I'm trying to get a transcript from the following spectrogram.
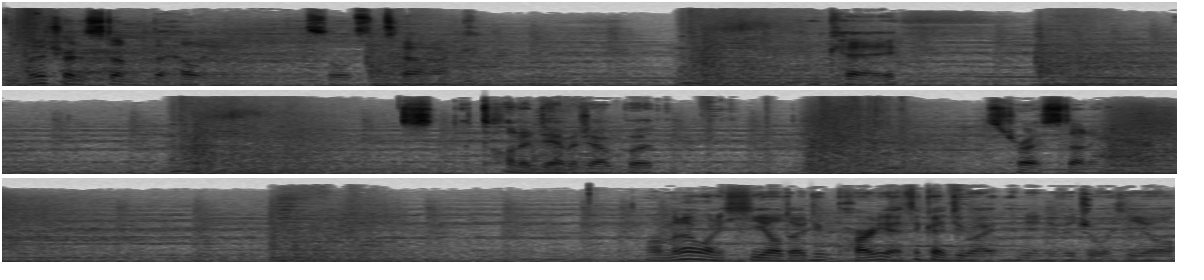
I'm gonna try to stun with the Hellion. So let's attack. Okay. Just a ton of damage output. Let's try stunning here. Well, I'm gonna want to heal. Do I do party? I think I do an individual heal.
